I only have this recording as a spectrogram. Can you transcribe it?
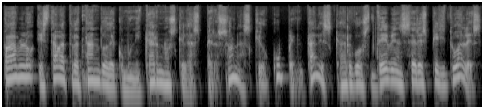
Pablo estaba tratando de comunicarnos que las personas que ocupen tales cargos deben ser espirituales,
